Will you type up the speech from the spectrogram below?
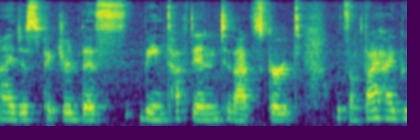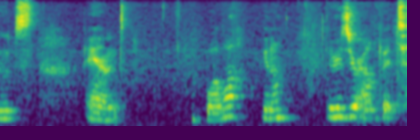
I just pictured this being tucked into that skirt with some thigh-high boots and voila you know there's your outfit.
